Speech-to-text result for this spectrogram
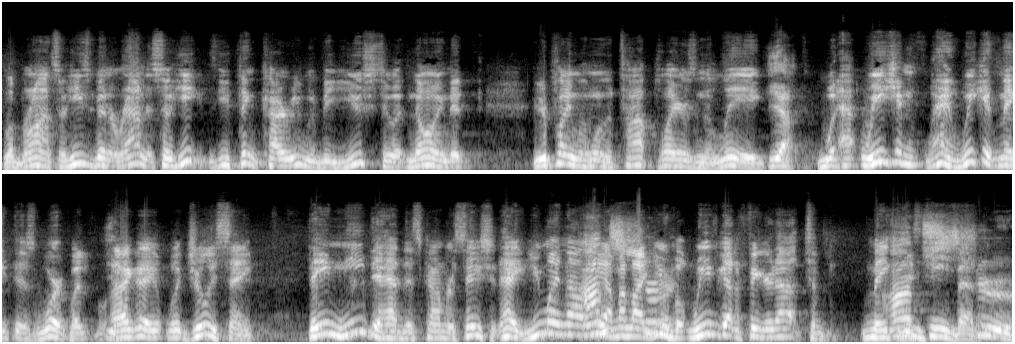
LeBron. So he's been around it. So he, you think Kyrie would be used to it, knowing that. You're playing with one of the top players in the league. Yeah. we, we can. Hey, we can make this work. But like what Julie's saying, they need to have this conversation. Hey, you might not, I'm yeah, I might like you, but we've got to figure it out to make I'm this team better. sure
